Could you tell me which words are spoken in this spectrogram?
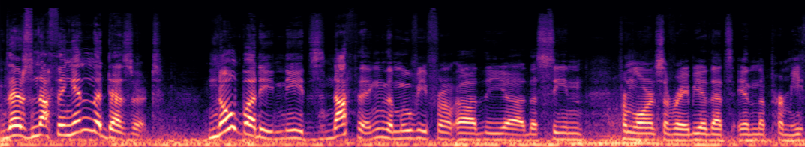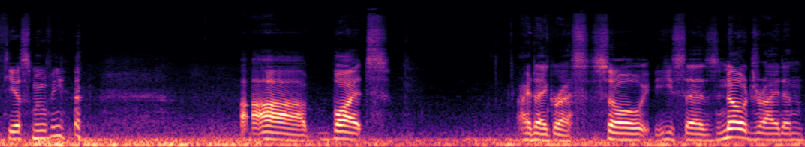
There's nothing in the desert. Nobody needs nothing. The movie from uh, the uh, the scene from Lawrence of Arabia that's in the Prometheus movie. uh, but I digress. So he says, "No, Dryden,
